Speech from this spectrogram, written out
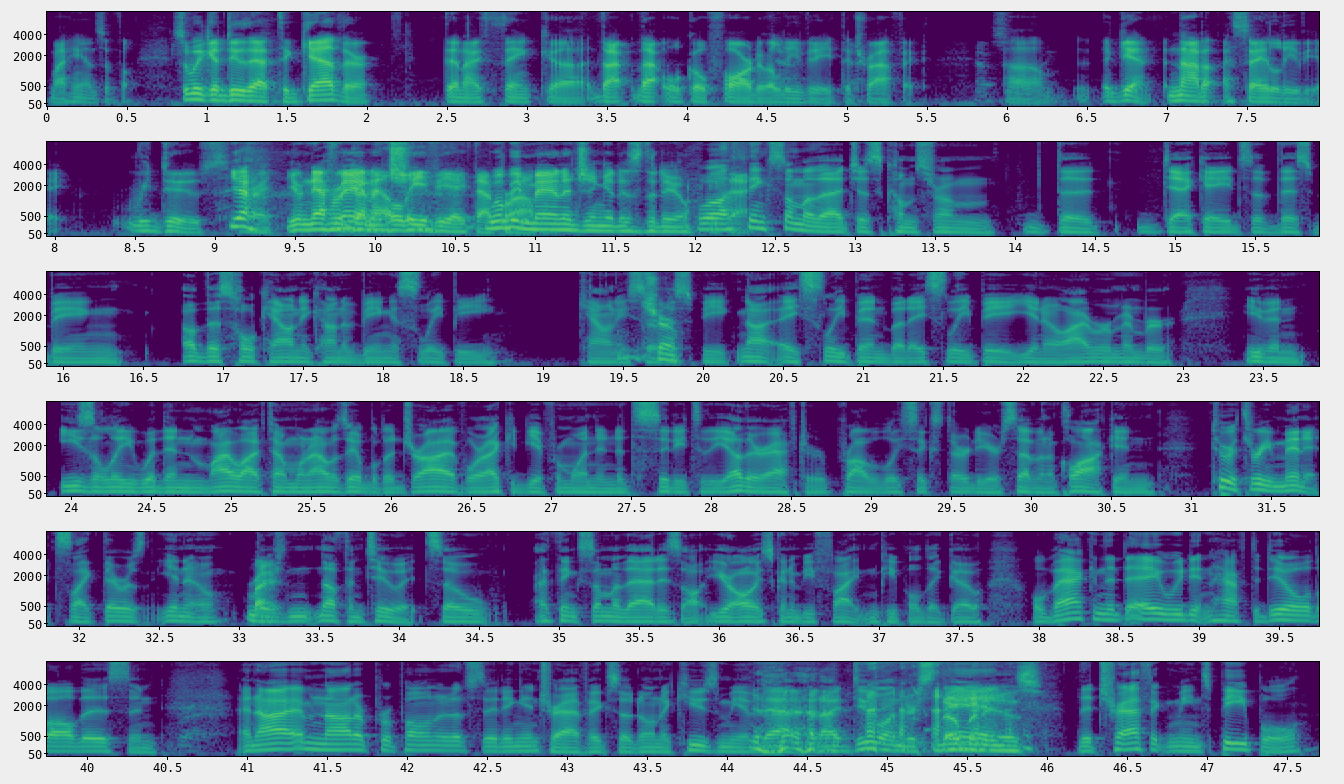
my hands are full. So we can do that together, then I think uh, that that will go far to alleviate the traffic. Um, again, not I say alleviate, reduce. Yeah, right? You're never going to alleviate that. We'll problem. be managing it is the deal. Well, I think some of that just comes from the decades of this being of this whole county kind of being a sleepy county, so Sure. to speak. Not a sleep in, but a sleepy. You know, I remember even easily within my lifetime when I was able to drive where I could get from one end of the city to the other after probably six thirty or seven o'clock in two or three minutes. Like there was, you know, Right. there's nothing to it. So I think some of that is al- you're always going to be fighting people that go, well, back in the day we didn't have to deal with all this, and and I am not a proponent of sitting in traffic, so don't accuse me of that. But I do understand that traffic means people,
